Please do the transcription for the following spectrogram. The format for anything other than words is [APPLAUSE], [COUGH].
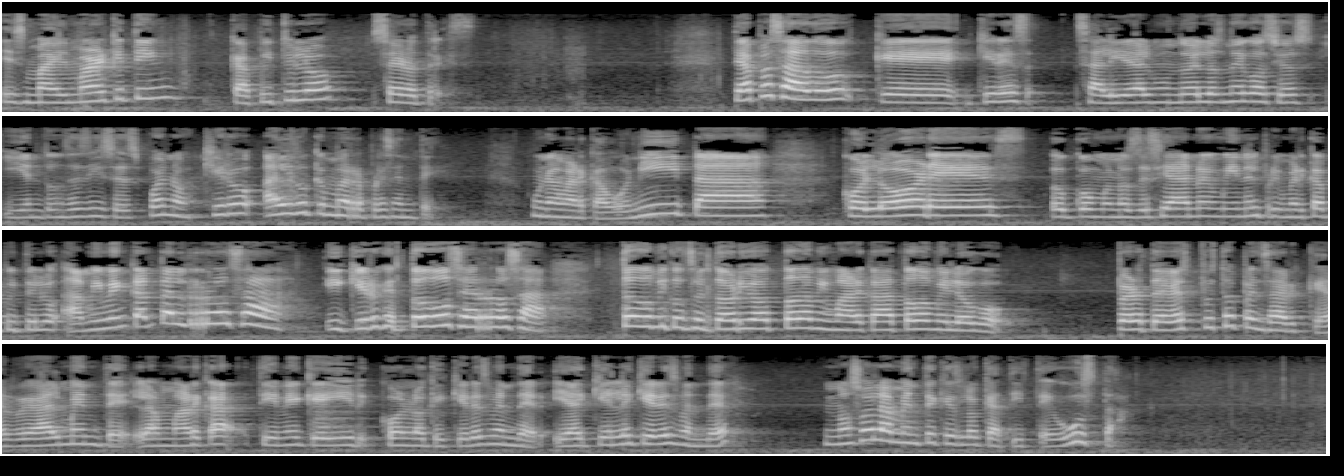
Smile Marketing, capítulo 03. ¿Te ha pasado que quieres salir al mundo de los negocios y entonces dices, bueno, quiero algo que me represente? Una marca bonita, colores, o como nos decía Noemí en el primer capítulo, a mí me encanta el rosa y quiero que todo sea rosa, todo mi consultorio, toda mi marca, todo mi logo. Pero te habías puesto a pensar que realmente la marca tiene que ir con lo que quieres vender y a quién le quieres vender. No solamente qué es lo que a ti te gusta.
